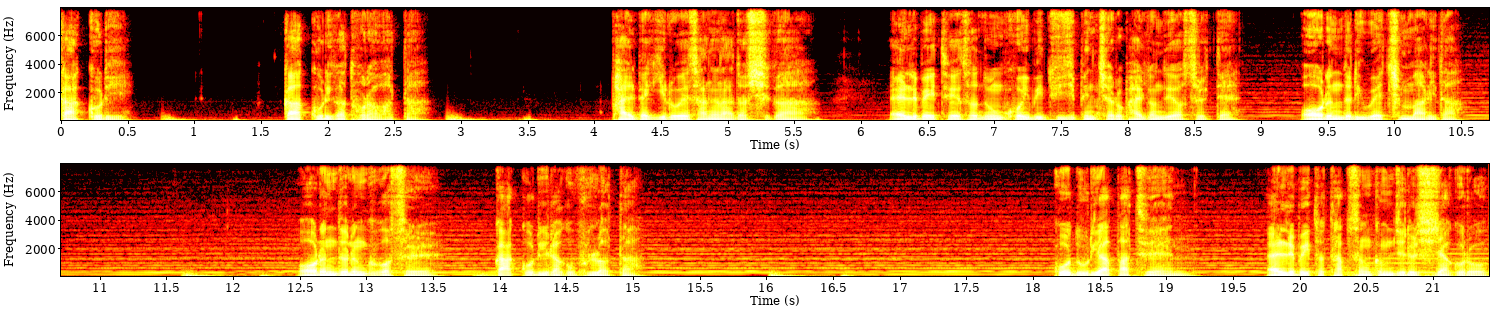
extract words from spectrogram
까꾸리. 까꾸리가 돌아왔다. 801호에 사는 아저씨가 엘리베이터에서 눈, 코, 입이 뒤집힌 채로 발견되었을 때 어른들이 외친 말이다. 어른들은 그것을 까꾸리라고 불렀다. 곧 우리 아파트엔 엘리베이터 탑승 금지를 시작으로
